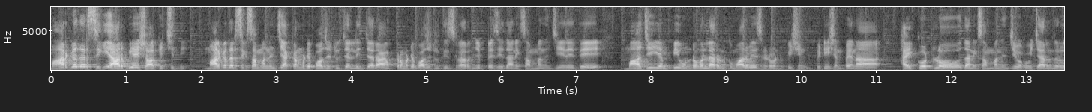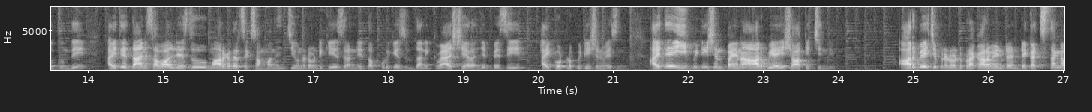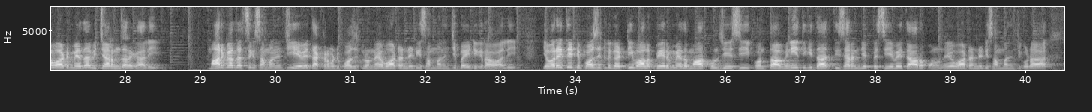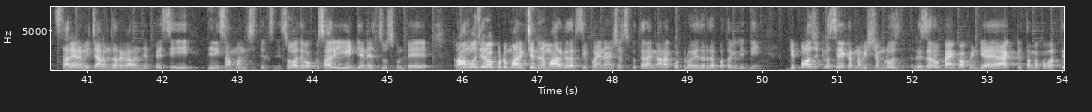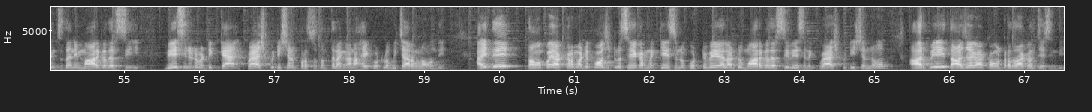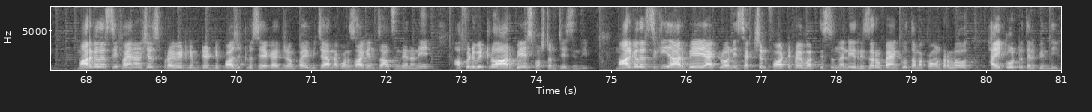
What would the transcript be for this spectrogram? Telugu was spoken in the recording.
మార్గదర్శికి ఆర్బీఐ షాక్ ఇచ్చింది. మార్గదర్శికి సంబంధించి అక్రమ డిపాజిట్లు చెల్లించారు. అక్రమ డిపాజిట్లు తీసుకున్నారని చెప్పేసి దానికి సంబంధించి ఏదైతే మాజీ ఎంపీ ఉండవల్లి అరుణ్ కుమార్ వేసినటువంటి పిషన్ పిటిషన్ పైన హైకోర్టులో దానికి సంబంధించి ఒక విచారణ జరుగుతుంది. అయితే దాన్ని సవాల్ చేస్తూ మార్గదర్శికి సంబంధించి ఉన్నటువంటి కేసులన్నీ తప్పుడు కేసులు దాన్ని క్వాష్ చేయాలని చెప్పేసి హైకోర్టులో పిటిషన్ వేసింది. అయితే ఈ పిటిషన్ పైన ఆర్బీఐ షాక్ ఇచ్చింది. ఆర్బీఐ చెప్పినటువంటి ప్రకారం ఏంటంటే ఖచ్చితంగా వాటి మీద విచారణ జరగాలి. మార్గదర్శికి సంబంధించి ఏవైతే అక్రమ డిపాజిట్లు ఉన్నాయో వాటన్నిటికి సంబంధించి బయటికి రావాలి. ఎవరైతే డిపాజిట్లు కట్టి వాళ్ళ పేరు మీద మార్పులు చేసి కొంత అవినీతికి దారి తీశారని చెప్పేసి ఏవైతే ఆరోపణలు ఉన్నాయో వాటన్నిటికి సంబంధించి కూడా సరైన విచారం జరగాలని చెప్పేసి దీనికి సంబంధించి తెలిసింది. సో అది ఒకసారి ఏంటి అనేది చూసుకుంటే రామోజీరావు కుటుంబానికి చెందిన మార్గదర్శి ఫైనాన్షియల్స్కు తెలంగాణ కోర్టులో ఎదురుదెబ్బ తగిలింది. డిపాజిట్ల సేకరణ విషయంలో Reserve Bank of India Act తమకు వర్తించదని మార్గదర్శి వేసినటువంటి క్యా క్వాష్ పిటిషన్ ప్రస్తుతం తెలంగాణ హైకోర్టులో విచారణలో ఉంది. అయితే తమపై అక్రమ డిపాజిట్ల సేకరణ కేసును కొట్టివేయాలంటూ మార్గదర్శి వేసిన క్వాష్ పిటిషన్ను ఆర్బీఐ తాజాగా కౌంటర్ దాఖలు చేసింది. మార్గదర్శి ఫైనాన్షియల్స్ ప్రైవేట్ లిమిటెడ్ డిపాజిట్లు సేకరించడంపై విచారణ కొనసాగించాల్సిందేనని అఫిడవిట్లో ఆర్బీఐ స్పష్టం చేసింది. మార్గదర్శికి ఆర్బీఐ యాక్ట్లోని సెక్షన్ ఫార్టీ ఫైవ్ వర్తిస్తుందని రిజర్వ్ బ్యాంకు తమ కౌంటర్లో హైకోర్టు తెలిపింది.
